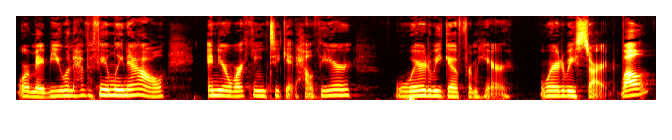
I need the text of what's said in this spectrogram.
or maybe you want to have a family now and you're working to get healthier. Where do we go from here? Where do we start? Well,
